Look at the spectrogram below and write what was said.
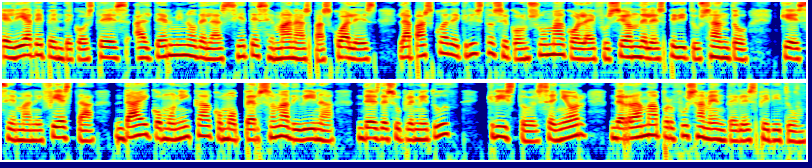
El día de Pentecostés, al término de las siete semanas pascuales, la Pascua de Cristo se consuma con la efusión del Espíritu Santo, que se manifiesta, da y comunica como persona divina. Desde su plenitud, Cristo, el Señor, derrama profusamente el Espíritu.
